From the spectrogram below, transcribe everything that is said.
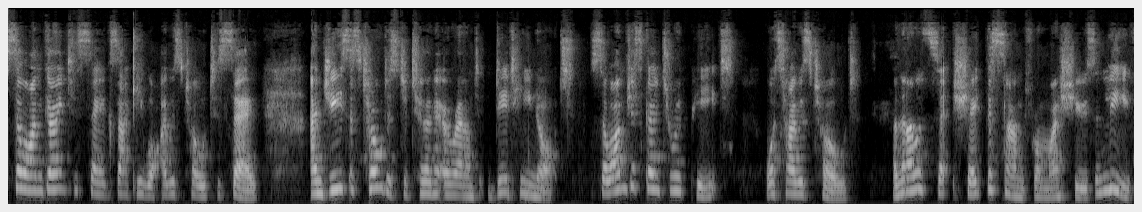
So I'm going to say exactly what I was told to say. And Jesus told us to turn it around, did he not? So I'm just going to repeat what I was told. And then I would shake the sand from my shoes and leave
